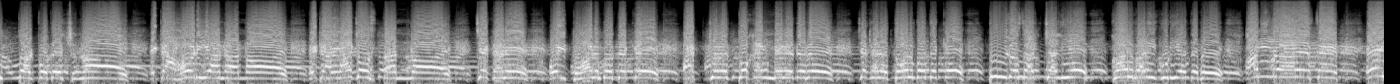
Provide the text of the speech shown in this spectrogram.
উত্তরপ্রদেশ নয়, এটা হরিয়ানা নয়, এটা রাজস্থান নয়, যেখানে ওই ধর্ম থেকে একজনের দোকান ভেঙে দেবে, যেখানে ধর্ম থেকে চালিয়ে ঘর বাড়ি গুড়িয়ে দেবে। আমরা এই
